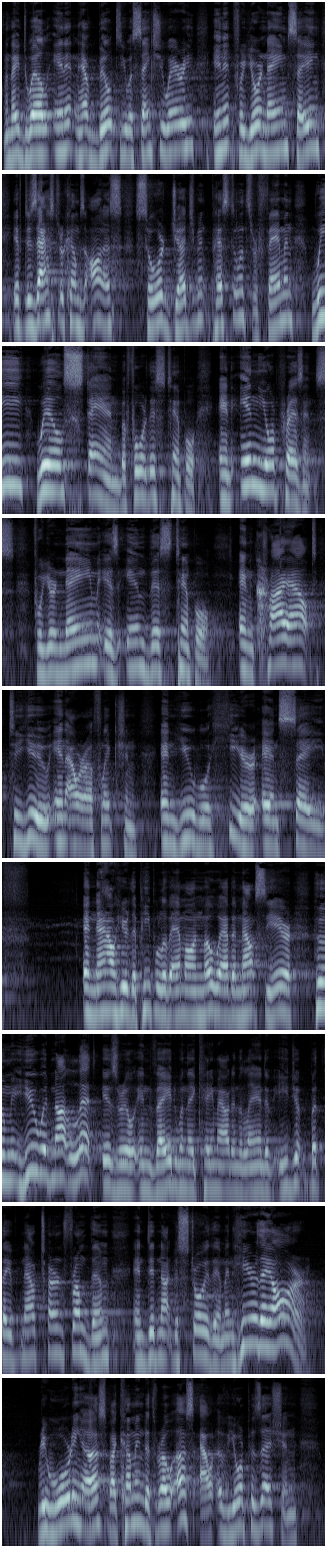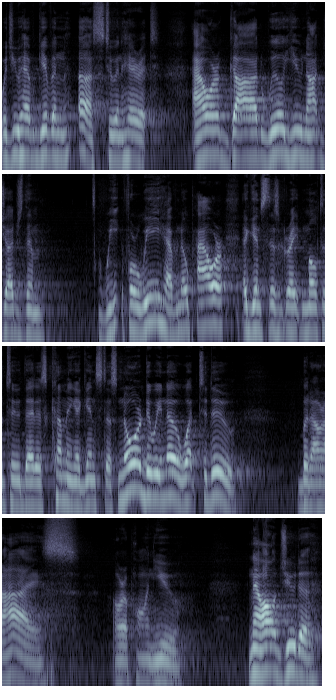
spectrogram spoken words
And they dwell in it and have built you a sanctuary in it for your name, saying, If disaster comes on us, sword, judgment, pestilence, or famine, we will stand before this temple and in your presence, for your name is in this temple and cry out to you in our affliction, and you will hear and save. And now hear the people of Ammon, Moab, and Mount Seir, whom you would not let Israel invade when they came out in the land of Egypt, but they've now turned from them and did not destroy them. And here they are, rewarding us by coming to throw us out of your possession, which you have given us to inherit. Our God, will you not judge them? We, for we have no power against this great multitude that is coming against us, nor do we know what to do, but our eyes are upon you. Now, all Judah,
